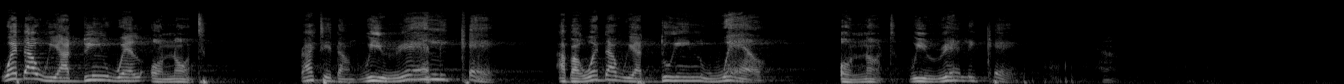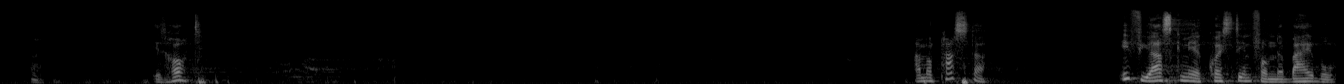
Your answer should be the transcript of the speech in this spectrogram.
whether we are doing well or not. Write it down. We really care about whether we are doing well or not. We really care. Yeah. Hmm. It's hot. I'm a pastor. If you ask me a question from the Bible,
